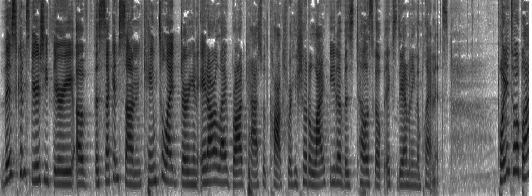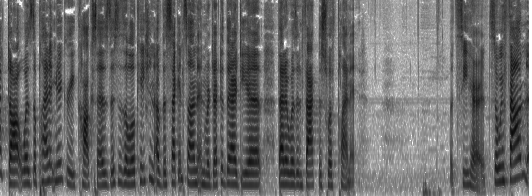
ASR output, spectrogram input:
This conspiracy theory of the second sun came to light during an eight hour live broadcast with Cox, where he showed a live feed of his telescope examining the planets. Pointing to a black dot was the planet Mercury, Cox says this is the location of the second sun and rejected the idea that it was in fact a swift planet let's see here. So we found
